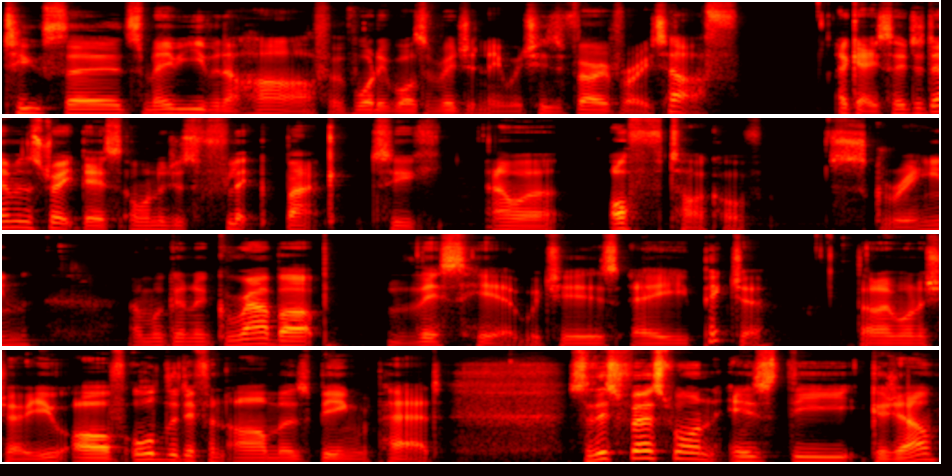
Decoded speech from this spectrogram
two thirds, maybe even a half of what it was originally, which is very, very tough. Okay, so to demonstrate this, I want to just flick back to our off Tarkov screen, and we're going to grab up this here, which is a picture that I want to show you of all the different armors being repaired. So this first one is the Gzhel,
